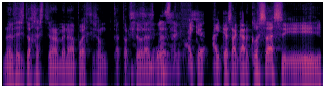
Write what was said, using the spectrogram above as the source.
no necesito gestionarme nada, pues que son 14 horas de... hay, que, hay que sacar cosas y...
